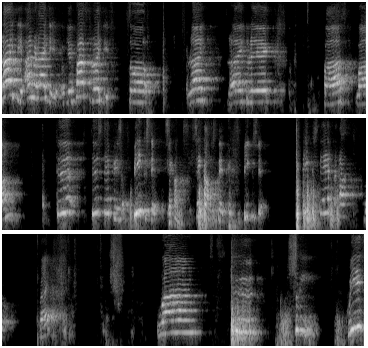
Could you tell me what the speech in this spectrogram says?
righty, I'm a righty. Okay, first righty. So right, right leg, first one, two, two step is a big step. Second. Second step is big step. Big step up, right? One, two, three. With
